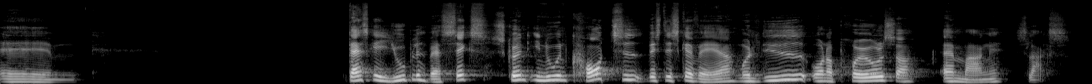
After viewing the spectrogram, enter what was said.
øh, der skal I juble, vers 6, skønt I nu en kort tid, hvis det skal være, må lide under prøvelser af mange slags.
